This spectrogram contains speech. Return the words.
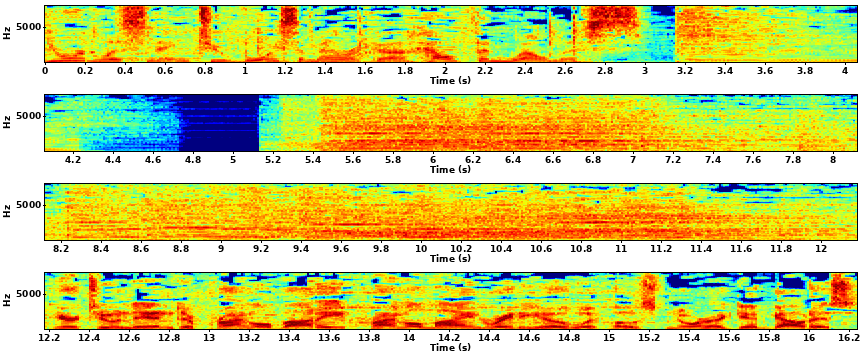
You're listening to Voice America Health and Wellness. You're tuned in to Primal Body, Primal Mind Radio with host Nora Gedgaudas.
